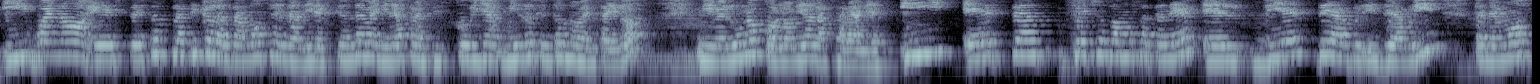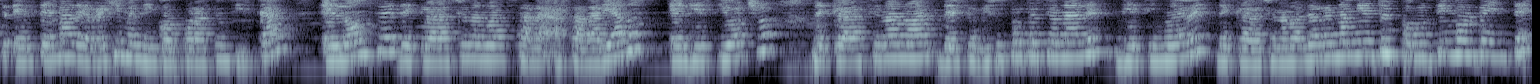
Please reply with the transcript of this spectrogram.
Y bueno, este, estas pláticas las damos en la dirección de Avenida Francisco Villa 1292, nivel 1, Colonia Las Aralias. Y estas fechas vamos a tener el 10 de abril, de abril tenemos el tema de régimen de incorporación fiscal. El 11, declaración anual asalariados. El 18, declaración anual de servicios profesionales. 19, declaración anual de arrendamiento. Y por último, el 20,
